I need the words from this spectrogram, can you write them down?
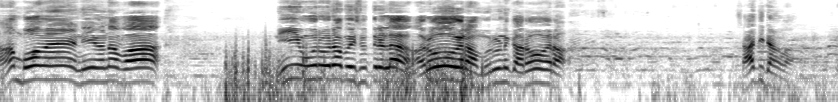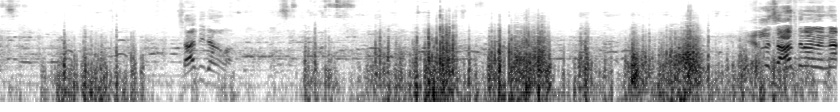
நான் போவேன். நீ வேணா வா. நீ ஊர் ஊரா போய் சுத்துறல? அரோகரா முருகனுக்கு அரோகரா. சாத்திட்டாங்களா? சாத்திட்டாங்களா? தெரியல சாத்தினால என்ன?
